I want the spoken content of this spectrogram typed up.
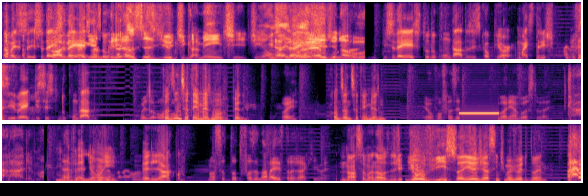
Não, mas isso, isso daí, isso daí é estudo. crianças de antigamente tinham Isso mais daí é- molejo na rua. Isso daí é estudo com dados, isso que é o pior. O mais triste possível é que isso é estudo com dado. Mas o, Quantos o- anos você tem mesmo, Pedro? Oi? Quantos anos você tem mesmo? Eu vou fazer agora em agosto, velho. Caralho, mano. É, velhão, hein? Mano? Velhaco. Nossa, eu tô fazendo hora extra já aqui, velho. Nossa, mano, de, de ouvir isso aí eu já senti meu joelho doendo.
